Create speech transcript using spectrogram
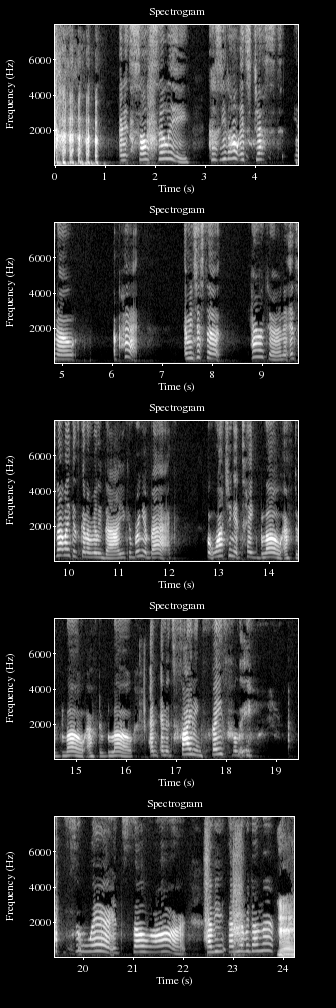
And it's so silly because you know it's just you know a pet. I mean, it's just a character, and it's not like it's gonna really die. You can bring it back, but watching it take blow after blow after blow, and and it's fighting faithfully. I swear it's so hard. Have you have you ever done that? Yeah,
